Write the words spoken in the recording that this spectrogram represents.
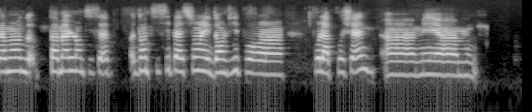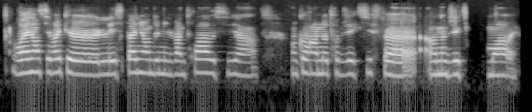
vraiment pas mal d'anticipation et d'envie pour, pour la prochaine. mais Ouais, non, c'est vrai que l'Espagne en 2023 aussi, encore un autre objectif, euh, un objectif moi, ouais.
